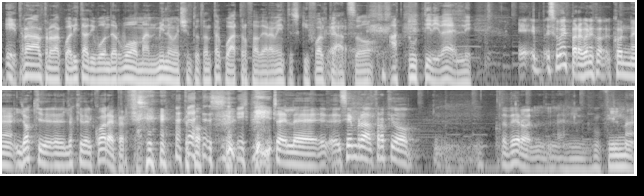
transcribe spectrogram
E tra l'altro la qualità di Wonder Woman 1984 fa veramente schifo al cazzo eh. a tutti i livelli. E, secondo me il paragone con, con gli, occhi, gli, occhi, del cuore è perfetto. Cioè, le, sembra proprio davvero un film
